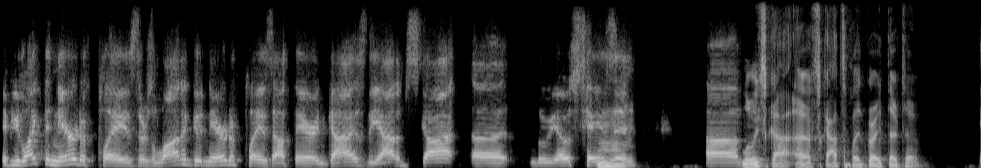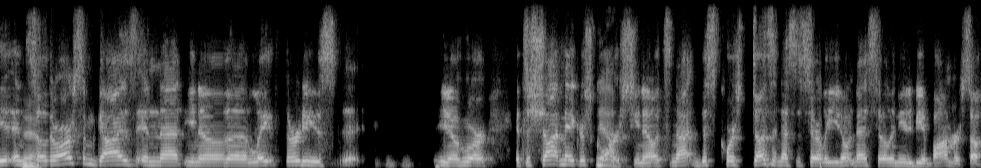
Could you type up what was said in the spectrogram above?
if you like the narrative plays, there's a lot of good narrative plays out there. And guys, the Adam Scott, uh, Louis Oosthuizen, um, Louis Scott uh, Scott's played great there too. It- and Yeah. so there are some guys in that you know the late 30s. uh, You know, who are it's a shot maker's Yeah. course. You know, it's not this course doesn't necessarily you don't necessarily need to be a bomber. So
